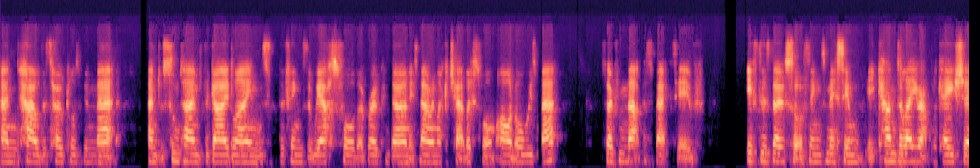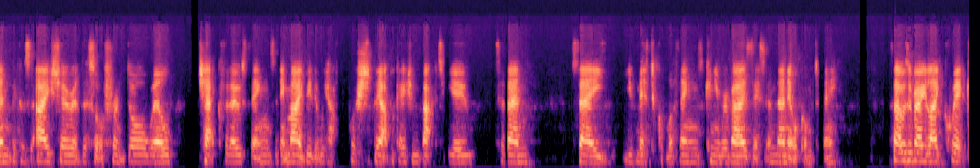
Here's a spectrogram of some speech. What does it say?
and how the total has been met. And sometimes the guidelines, the things that we ask for that are broken down, it's now in like a checklist form, aren't always met. So from that perspective, if there's those sort of things missing, it can delay your application because Aisha at the sort of front door will check for those things. And it might be that we have to push the application back to you to then say, you've missed a couple of things, can you revise this? And then it'll come to me. So that was a very like quick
